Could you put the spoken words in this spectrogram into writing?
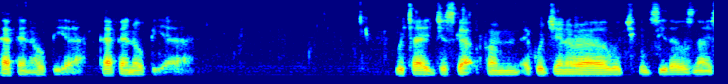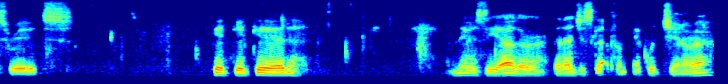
Paphanopia. Paphanopia which I just got from Ecuagenera, which you can see those nice roots. Good, good, good. And there's the other that I just got from Ecuagenera,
